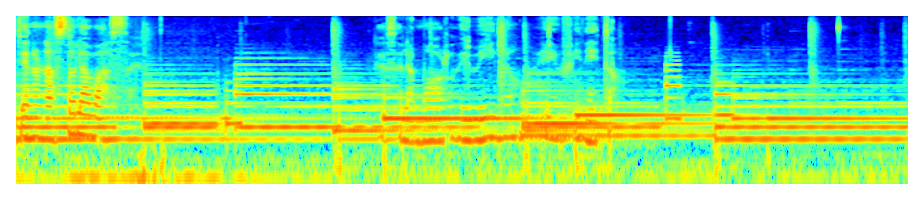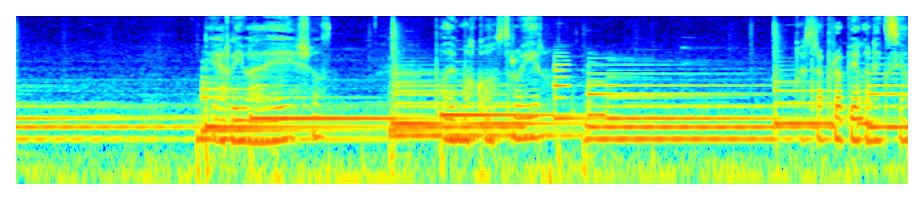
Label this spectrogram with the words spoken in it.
tiene una sola base es el amor divino e infinito. Y arriba de ellos podemos construir nuestra propia conexión,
